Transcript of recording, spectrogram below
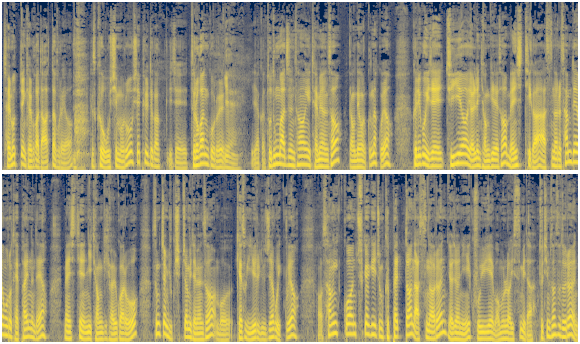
잘못된 결과가 나왔다 그래요. 아. 그래서 그 오심으로 셰필드가 이제 들어간 골을 예. 약간 도둑 맞은 상황이 되면서 0대 0으로 끝났고요. 그리고 이제 뒤이어 열린 경기에서 맨시티가 아스널을 3대 0으로 대파했는데요. 맨시티는 이 경기 결과로 승점 60점이 되면서 뭐 계속 2위를 유지하고 있고요. 어, 상위권 추격이 좀 급했던 아스널은 여전히 9위에 머물러 있습니다. 두 팀 선수들은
